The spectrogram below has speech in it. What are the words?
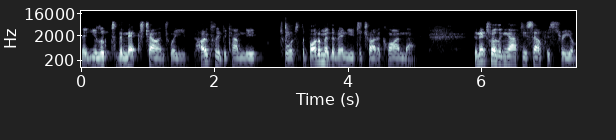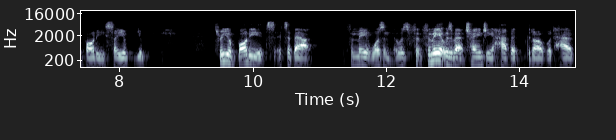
that you look to the next challenge where you hopefully become near towards the bottom of the venue to try to climb that. The next way of looking after yourself is through your body. So you you through your body, it's it's about for me, it wasn't. It was for, for me. It was about changing a habit that I would have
